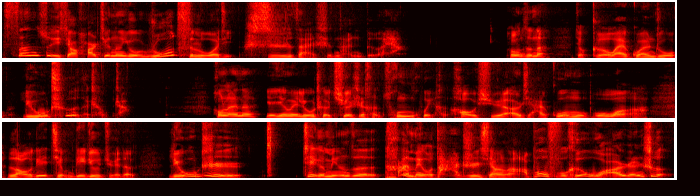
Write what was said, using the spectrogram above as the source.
三岁小孩竟能有如此逻辑，实在是难得呀。从此呢，就格外关注刘彻的成长。后来呢，也因为刘彻确实很聪慧、很好学，而且还过目不忘啊，老爹景帝就觉得刘志。这个名字太没有大志向了，不符合我儿人设，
